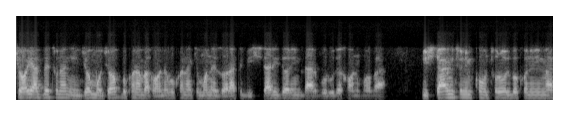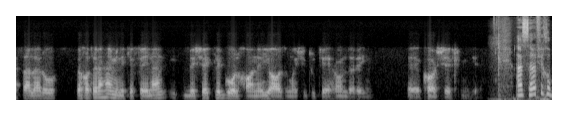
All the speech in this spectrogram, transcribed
شاید بتونن اینجا مجاب بکنن و قانع بکنن که ما نظارت بیشتری داریم در ورود خانم ها و بیشتر می‌تونیم کنترل بکنیم این مسئله رو. به خاطر همینه که فعلا به شکل گلخانه یا آزمایشی تو تهران داره این کار شکل می‌گیره. از طرفی خب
